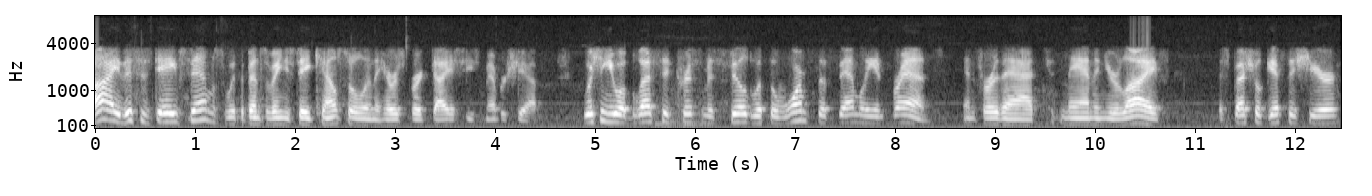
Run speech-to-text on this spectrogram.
Hi, this is Dave Sims with the Pennsylvania State Council and the Harrisburg Diocese membership. Wishing you a blessed Christmas filled with the warmth of family and friends. And for that man in your life, a special gift this year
